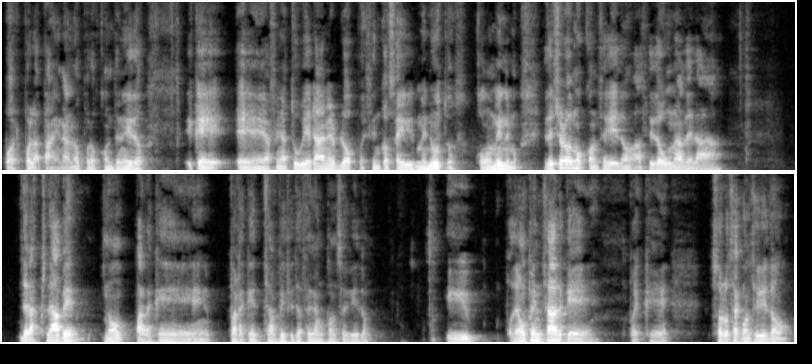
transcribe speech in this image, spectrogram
por, por la página, ¿no? Por los contenidos. Y que eh, al final tuviera en el blog pues 5 o 6 minutos como mínimo. Y de hecho lo hemos conseguido. Ha sido una de, las de las claves ¿no? para, que, para que estas visitas se hayan conseguido. Y podemos pensar que, pues que solo se ha conseguido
